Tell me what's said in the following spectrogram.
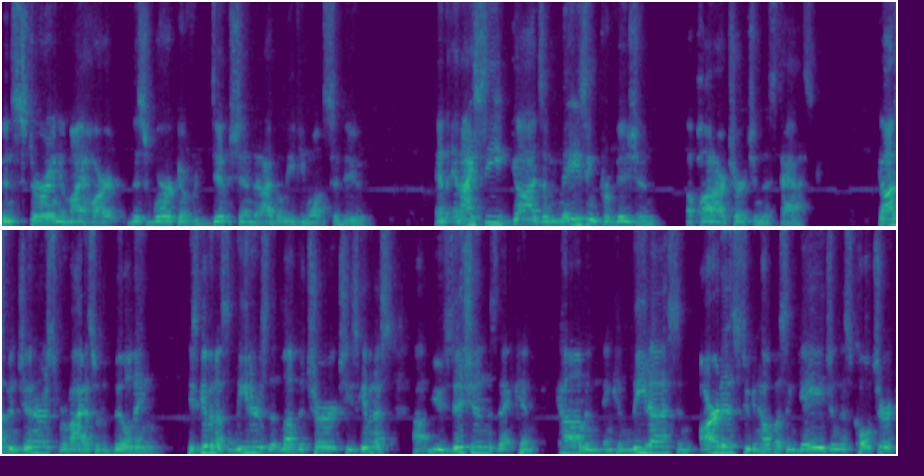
been stirring in my heart this work of redemption that I believe he wants to do. And and I see God's amazing provision upon our church in this task. God's been generous to provide us with a building. He's given us leaders that love the church. He's given us uh, musicians that can come and, and can lead us, and artists who can help us engage in this culture.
